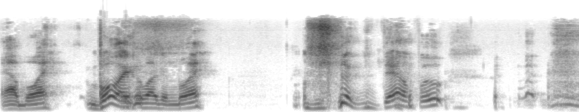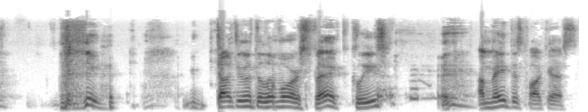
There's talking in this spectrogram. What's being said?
yeah, boy. Boy, What you watching, boy? damn fool. Talk to me with a little more respect, please. I made this podcast.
